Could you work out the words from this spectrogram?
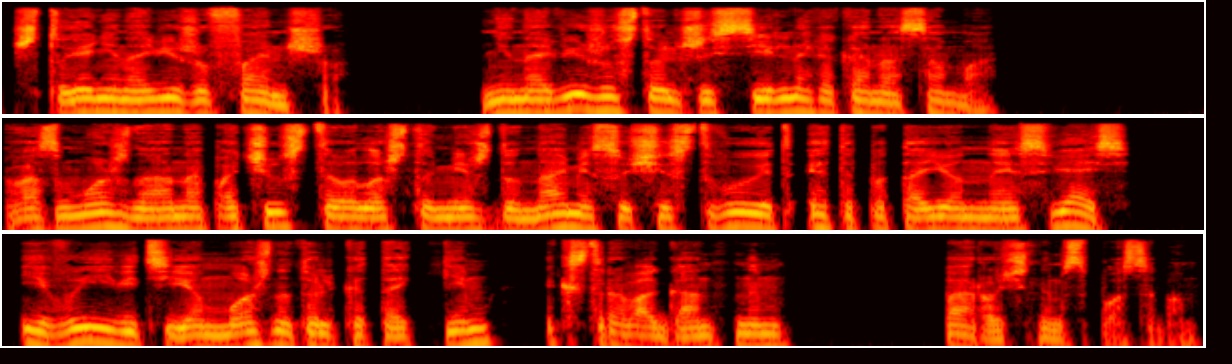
что я ненавижу Фэншо? Ненавижу столь же сильно, как она сама. Возможно, она почувствовала, что между нами существует эта потаенная связь, и выявить ее можно только таким экстравагантным, порочным способом.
